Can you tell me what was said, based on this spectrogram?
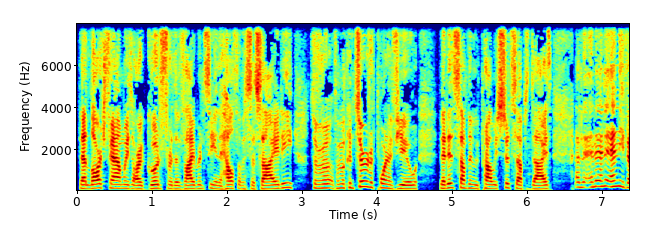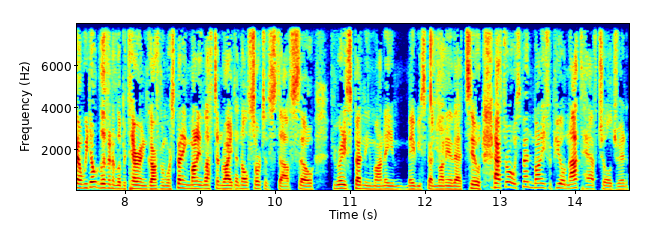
that large families are good for the vibrancy and the health of a society. So, from, from a conservative point of view, that is something we probably should subsidize. And, and, and, in any event, we don't live in a libertarian government. We're spending money left and right on all sorts of stuff. So, if you're already spending money, maybe spend money on that too. After all, we spend money for people not to have children,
